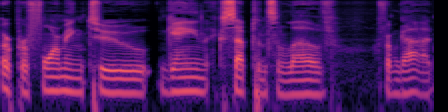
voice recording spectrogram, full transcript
or performing to gain acceptance and love from God.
